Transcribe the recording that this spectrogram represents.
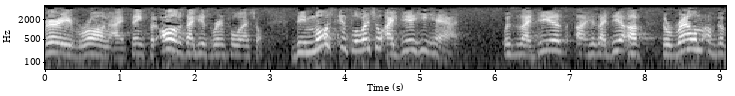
very wrong, I think, but all of his ideas were influential. The most influential idea he had was his, ideas, uh, his idea of the realm of the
